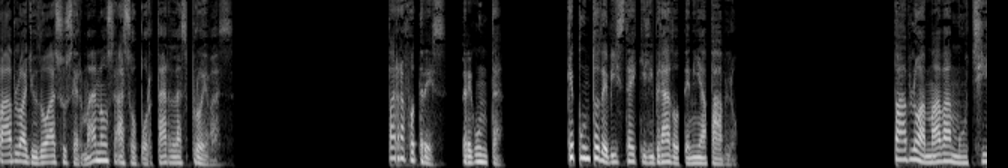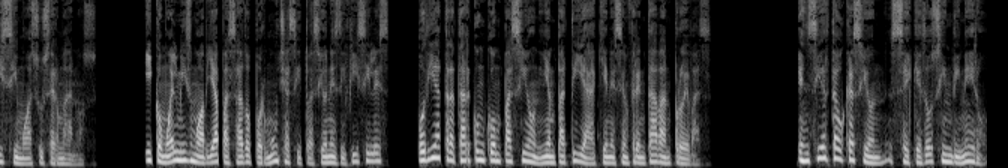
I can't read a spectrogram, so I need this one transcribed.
Pablo ayudó a sus hermanos a soportar las pruebas. Párrafo 3. Pregunta. ¿Qué punto de vista equilibrado tenía Pablo? Pablo amaba muchísimo a sus hermanos. Y como él mismo había pasado por muchas situaciones difíciles, podía tratar con compasión y empatía a quienes enfrentaban pruebas. En cierta ocasión se quedó sin dinero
